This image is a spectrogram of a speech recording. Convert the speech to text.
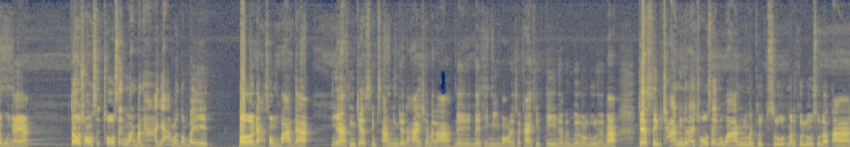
จะพูดไงอะ เจ้าโชว์โชเส้นวันมันหายากมันต้องไปเปิดอะสมบัติอะเนี่ยถึง 70 ชั้นถึงจะได้ใช่ไหมล่ะ ในในที่หมีบอกในสกายซิตี้เนี่ยเพื่อนๆลองดูเห็นปะ70 ชั้นถึงจะได้โชว์เส้นวัน มันคือรูมันคือรูนสุลต่าน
